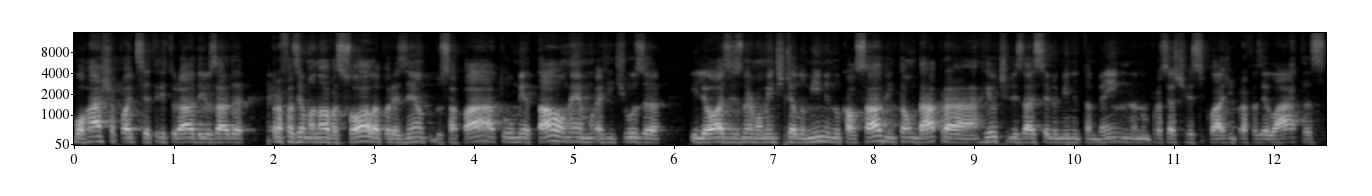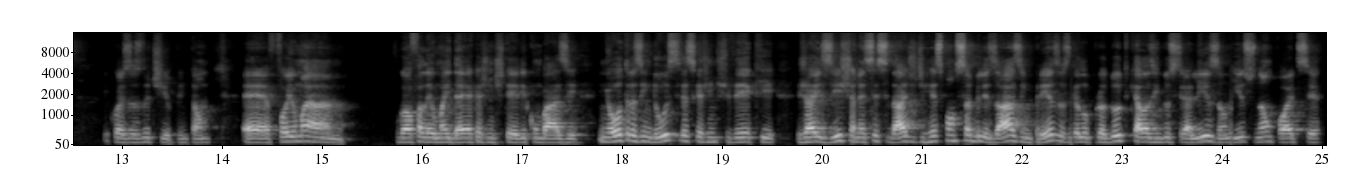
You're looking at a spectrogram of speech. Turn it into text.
borracha pode ser triturada e usada para fazer uma nova sola, por exemplo, do sapato, o metal, né? A gente usa ilhoses normalmente de alumínio no calçado, então dá para reutilizar esse alumínio também no processo de reciclagem para fazer latas e coisas do tipo. Então, é, foi uma igual eu falei, uma ideia que a gente teve com base em outras indústrias, que a gente vê que já existe a necessidade de responsabilizar as empresas pelo produto que elas industrializam, e isso não pode ser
